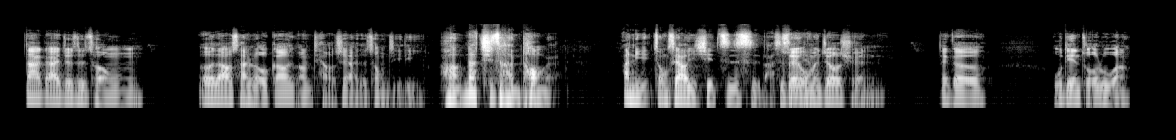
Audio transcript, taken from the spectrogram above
大概就是从二到三楼高地方跳下来的冲击力。哈，那其实很痛哎。那、啊、你总是要一些姿势吧？是，所以我们就选那个五点着陆啊。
